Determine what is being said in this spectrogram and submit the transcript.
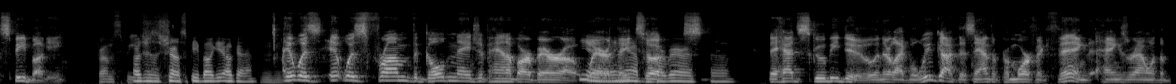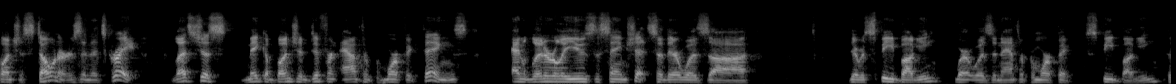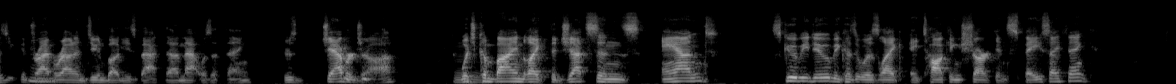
speed buggy from Speed. Oh, just a Buggy. show, Speed Buggy. Okay. Mhm. it was it was from the golden age of hanna-barbera Yeah, where the they took Hanna-Barbera they had Scooby Doo, and they're like, well, we've got this anthropomorphic thing that hangs around with a bunch of stoners, and it's great. Let's just make a bunch of different anthropomorphic things and literally use the same shit. So there was uh there was Speed Buggy, where it was an anthropomorphic speed buggy because you could drive Mhm. around in dune buggies back then. That was a thing. There's Jabberjaw, which Mhm. combined like the Jetsons and Scooby Doo because it was like a talking shark in space. I think.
